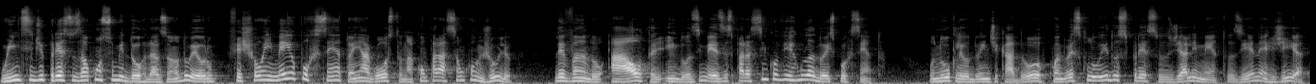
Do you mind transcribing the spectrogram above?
O índice de preços ao consumidor da zona do euro fechou em 0,5% em agosto na comparação com julho, levando a alta em 12 meses para 5,2%. O núcleo do indicador, quando excluídos preços de alimentos e energia,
